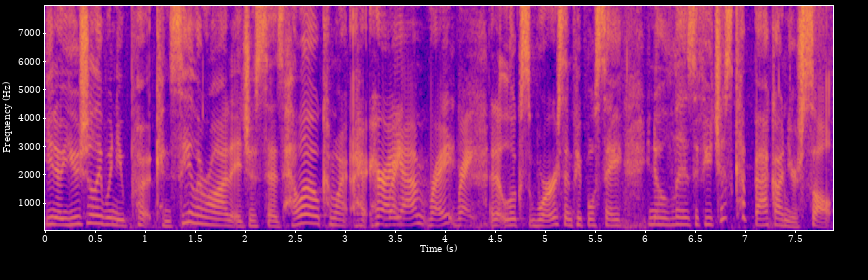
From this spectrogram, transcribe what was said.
you know, usually when you put concealer on, it just says, hello, come on, here right. I am, right? Right. And it looks worse, and people say, you know, Liz, if you just cut back on your salt,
